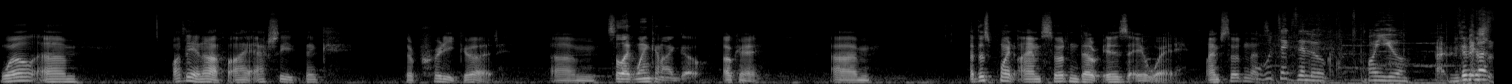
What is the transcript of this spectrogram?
Well, um, oddly enough, I actually think they're pretty good. Um, So, like, when can I go? okay. Um, at this point, I am certain there is a way. I'm certain that. Who takes the look on you? Dice que Because su-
